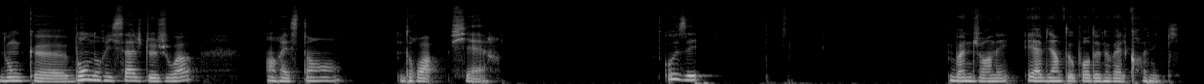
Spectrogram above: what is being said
Donc euh, bon nourrissage de joie en restant droit, fier. Osez. Bonne journée et à bientôt pour de nouvelles chroniques.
